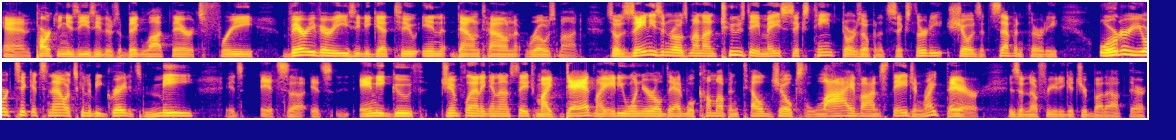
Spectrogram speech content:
And parking is easy. There's a big lot there. It's free. Very, very easy to get to in downtown Rosemont. So Zanies in Rosemont on Tuesday, May 16th. Doors open at 6.30. Show is at 7.30. Order your tickets now. It's going to be great. It's me. It's it's uh, it's Amy Guth, Jim Flanagan on stage. My dad, my 81 year old dad, will come up and tell jokes live on stage, and right there is enough for you to get your butt out there.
